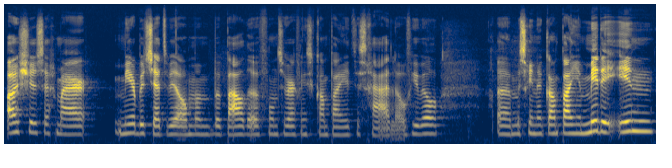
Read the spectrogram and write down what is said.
als je zeg maar meer budget wil om een bepaalde fondswervingscampagne te schalen. Of je wil uh, misschien een campagne middenin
